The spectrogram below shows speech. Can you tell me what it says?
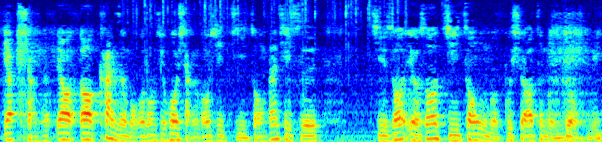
要想着要要看着某个东西或想的东西集中，但其实其实说有时候集中我们不需要这么用力，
